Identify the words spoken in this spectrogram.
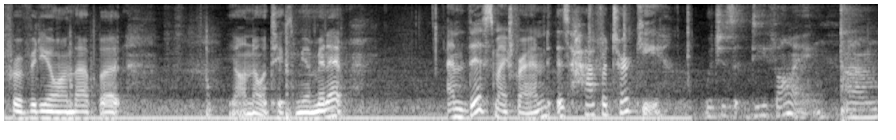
for a video on that, but y'all know it takes me a minute. And this, my friend, is half a turkey, which is de-thawing. Um,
